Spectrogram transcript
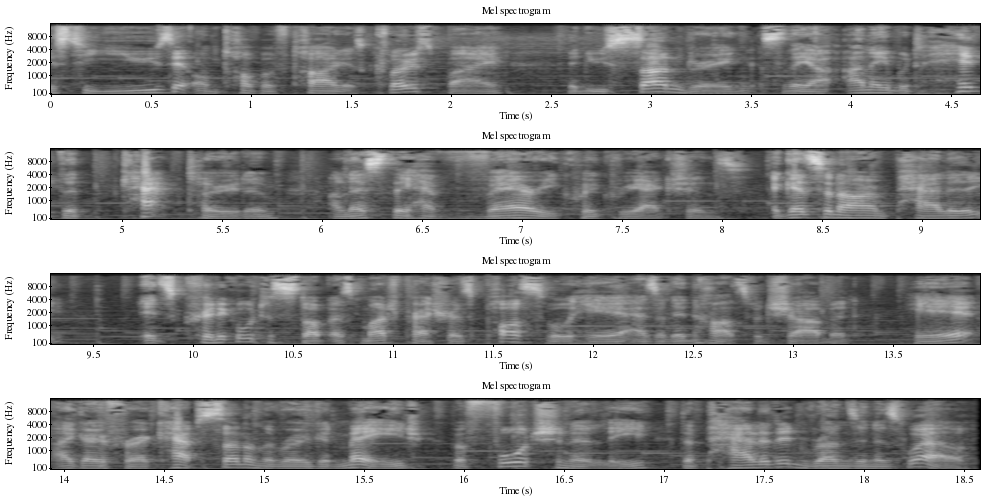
is to use it on top of targets close by, then use Sundering so they are unable to hit the Cap Totem unless they have very quick reactions. Against an Iron Pally, It's critical to stop as much pressure as possible here as an Enhancement Shaman. Here, I go for a Capstun on the Rogue and Mage, but fortunately, the Paladin runs in as well.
